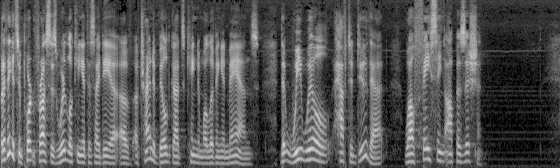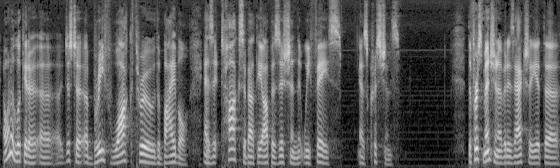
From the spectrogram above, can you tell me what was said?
But I think it's important for us as we're looking at this idea of, of trying to build God's kingdom while living in man's that we will have to do that while facing opposition. I want to look at a, a just a, a, brief walk through the Bible as it talks about the opposition that we face as Christians. The first mention of it is actually at the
